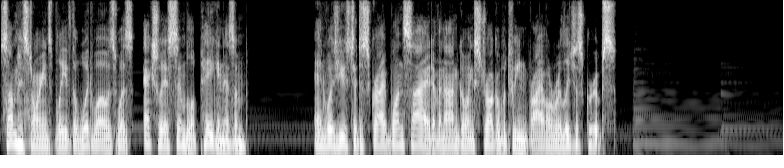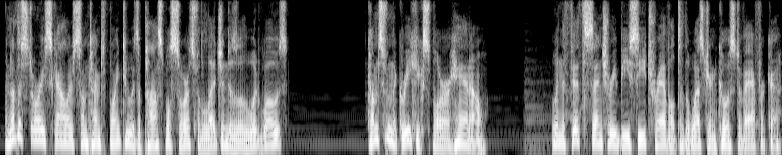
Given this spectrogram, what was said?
Some historians believe the wood woes was actually a symbol of paganism and was used to describe one side of an ongoing struggle between rival religious groups. Another story scholars sometimes point to as a possible source for the legend of the wood woes comes from the Greek explorer Hanno, who in the 5th century BC traveled to the western coast of Africa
